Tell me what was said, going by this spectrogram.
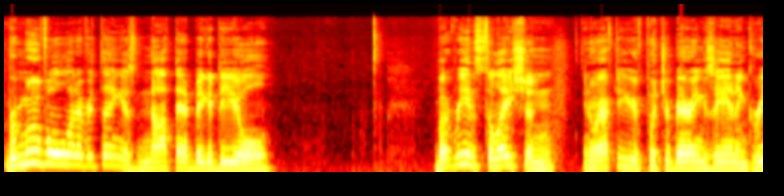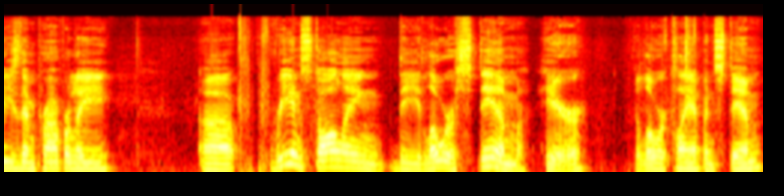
removal and everything is not that big a deal. But reinstallation, you know, after you've put your bearings in and greased them properly, uh, reinstalling the lower stem here, the lower clamp and stem,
